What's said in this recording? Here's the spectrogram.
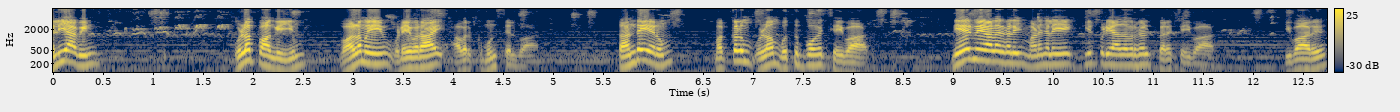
எலியாவின் உளப்பாங்கையும் வளமையும் உடையவராய் அவருக்கு முன் செல்வார். தந்தையரும் மக்களும் உளம் ஒத்துப்போகச் செய்வார். நேர்மையாளர்களின் மனநிலையை கீழ்ப்படியாதவர்கள் பெறச் செய்வார். இவ்வாறு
